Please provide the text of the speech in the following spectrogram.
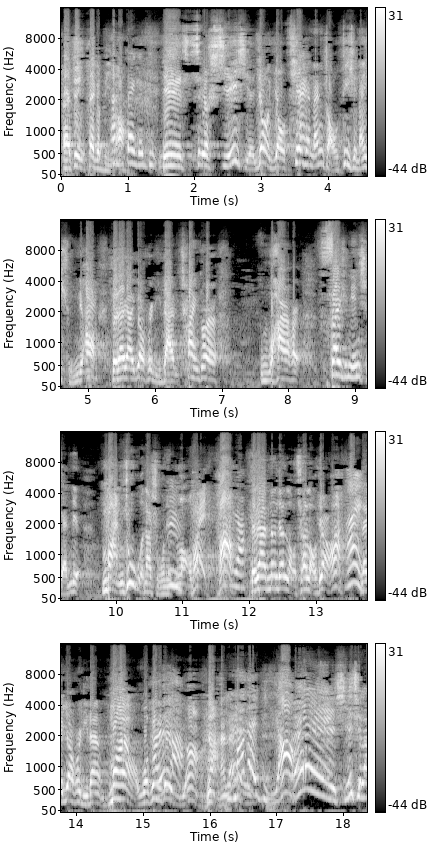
哎，对，带个笔啊，带个笔。你这写一写，要一要，天下难找，地下难寻的啊，给大家要份礼单，唱一段武哈哈三十年前的满洲国那时候的老派的啊，给大家弄点老腔老调啊，来要份礼单。妈呀，我给你带笔啊，妈带笔啊，哎，写起来。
